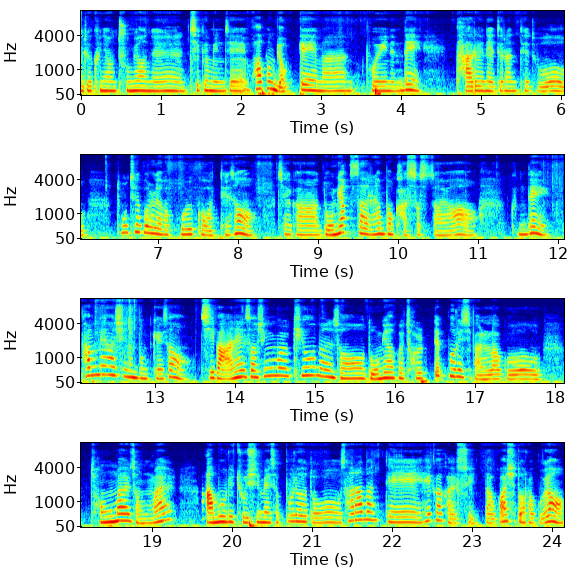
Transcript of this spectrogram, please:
얘를 그냥 두면은 지금 이제 화분 몇 개만 보이는데 다른 애들한테도 총체벌레가 보일 것 같아서 제가 농약사를 한번 갔었어요. 근데 판매하시는 분께서 집 안에서 식물 키우면서 농약을 절대 뿌리지 말라고 정말 정말 아무리 조심해서 뿌려도 사람한테 해가 갈 수 있다고 하시더라고요.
